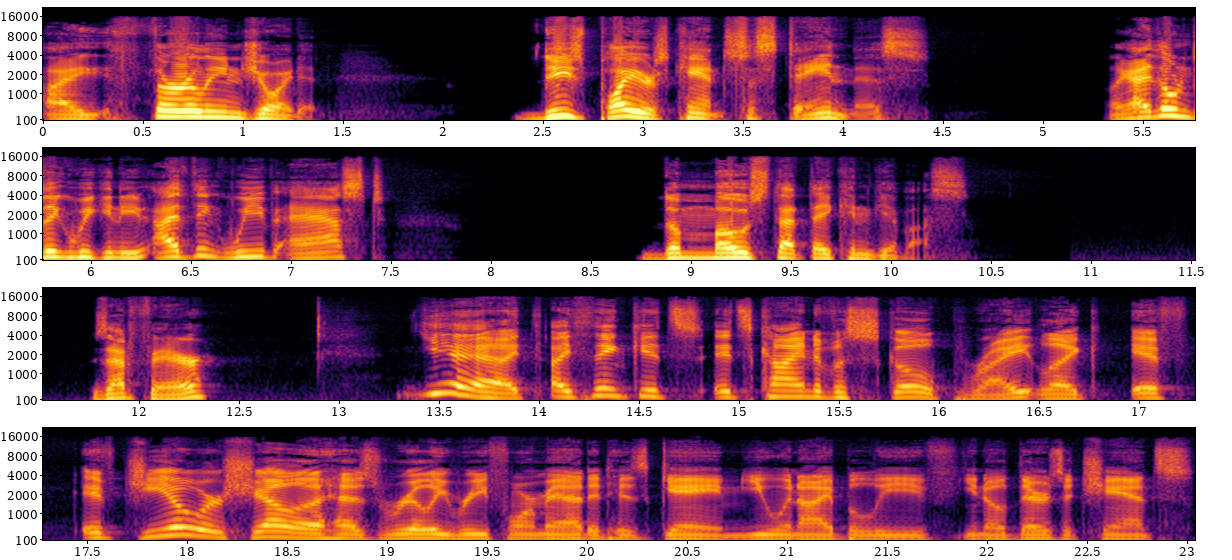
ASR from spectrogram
I thoroughly enjoyed it. These players can't sustain this. Like I don't think we can. I think we've asked the most that they can give us. Is that fair? Yeah, I, I think it's it's kind of a scope, right? Like if if Gio Urshela has really reformatted his game, you and I believe, you know, there's a chance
